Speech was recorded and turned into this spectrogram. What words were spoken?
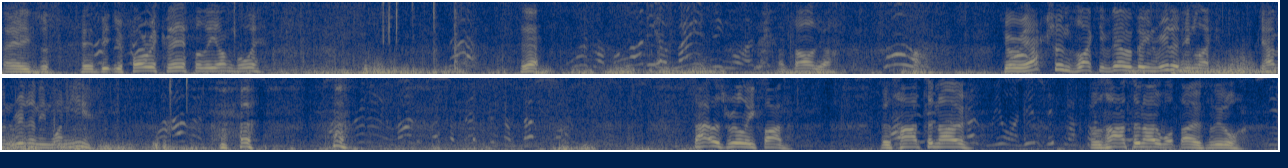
Hey, he's just a bit euphoric there for the young boy. Yeah, What a bloody amazing one! I told you. Oh, Your reaction's like you've never been ridden in like you haven't ridden in one year. what? I've ridden in months. That's the best thing I've done in months. That was really fun. It was hard to know. It Front wheel, I did this my front was hard to know what those little. Yeah.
